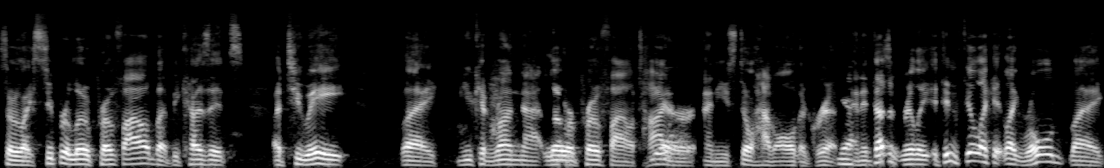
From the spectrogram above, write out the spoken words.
so like super low profile, but because it's a two eight, like you can run that lower profile tire and you still have all the grip. Yeah. And it doesn't really it didn't feel like it like rolled like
